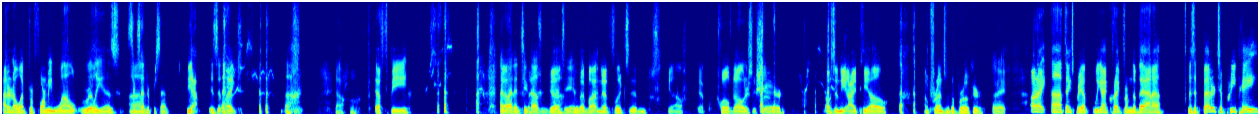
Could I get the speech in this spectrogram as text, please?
I don't know what performing well really is. Um, Six hundred percent. Yeah. Is it like uh, no, FB? I Yeah. bought in Yeah, 2013. and I bought Netflix and you know at twelve dollars a share. I was in the IPO. I'm friends with a broker. All right. All right. Uh, thanks, Priya. We got Craig from Nevada. Is it better to prepay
